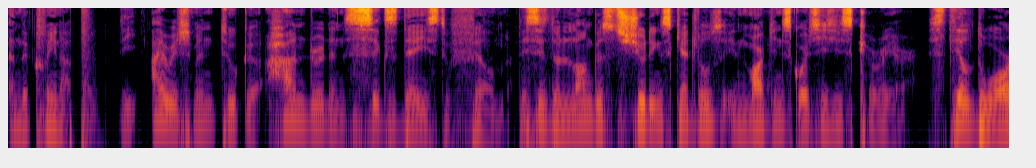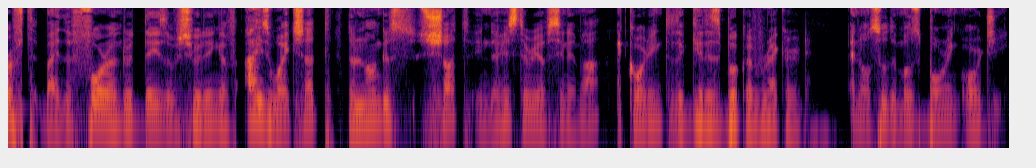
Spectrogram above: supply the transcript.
and the cleanup. The Irishman took 106 days to film. This is the longest shooting schedule in Martin Scorsese's career. Still dwarfed by the 400 days of shooting of Eyes Wide Shut, the longest shot in the history of cinema, according to the Guinness Book of Record, and also the most boring orgy.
